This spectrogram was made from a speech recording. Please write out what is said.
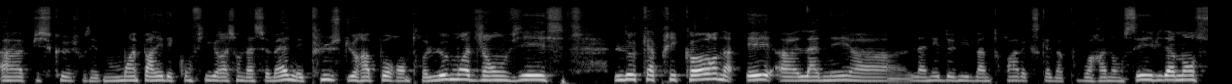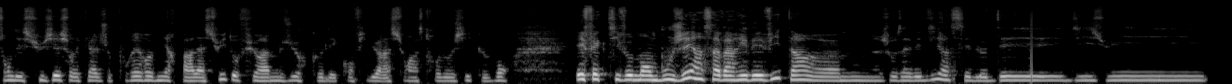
euh, puisque je vous ai moins parlé des configurations de la semaine, mais plus du rapport entre le mois de janvier, le Capricorne et euh, l'année l'année 2023 avec ce qu'elle va pouvoir annoncer. Évidemment, ce sont des sujets sur lesquels je pourrais revenir par la suite au fur et à mesure que les configurations astrologiques vont effectivement bouger, hein, ça va arriver vite. Hein, euh, je vous avais dit, hein, c'est le D18,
